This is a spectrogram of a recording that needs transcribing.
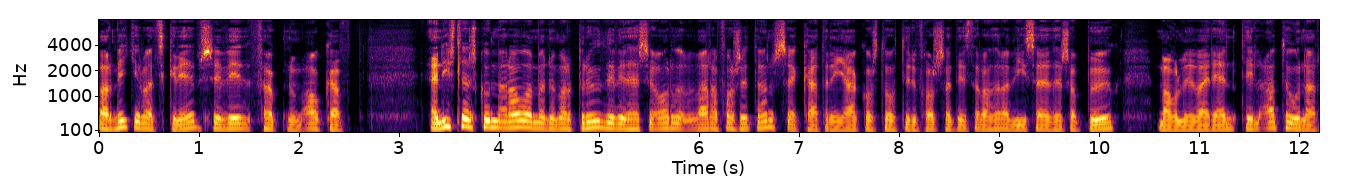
var mikilvægt skref sem við fögnum ákaft. En íslenskum ráðamönnum var brugði við þessi orð varafósitans. Katrin Jakobsdóttir fórsættistar á þeirra vísaði þess að bug málið væri enn til aðtugunar.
